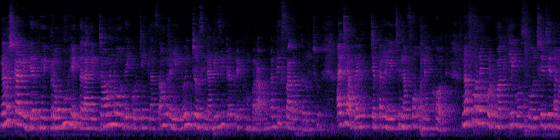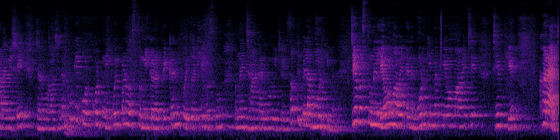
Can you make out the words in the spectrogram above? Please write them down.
નમસ્કાર વિદ્યાર્થી મિત્રો, હું હેતલ આહિર જવાહર નવોદય કોચિંગ ક્લાસ અમરેલી રોહિત જોશીના ડિજિટલ પ્લેટફોર્મ પર આપનું હાર્દિક સ્વાગત કરું છું. આજે આપણે ચેપ્ટર લઈએ છીએ નફો અને ખોટ. નફો અને ખોટમાં કેટલીક વસ્તુઓ છે જે તમારા વિશે જાણવાનું છે નફો કે ખોટની કોઈ પણ વસ્તુની ગણતરી કરવી હોય તો એટલી વસ્તુ તમને જાણકારી હોવી જોઈએ. સૌથી પહેલાં મૂળ કિંમત. જે વસ્તુને લેવામાં આવે તેને મૂળ કિંમત કહેવામાં આવે છે. જેમ કે ખરાજ.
